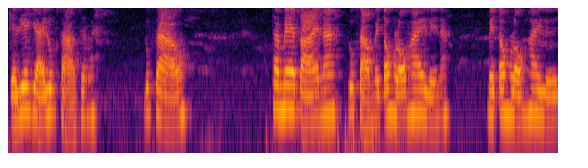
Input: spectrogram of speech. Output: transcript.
แกเรียกยายลูกสาวใช่ไหมลูกสาว ถ้าแม่ตายนะลูกสาวไม่ต้องร้องไห้เลยนะไม่ต้องร้องไห้เลย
